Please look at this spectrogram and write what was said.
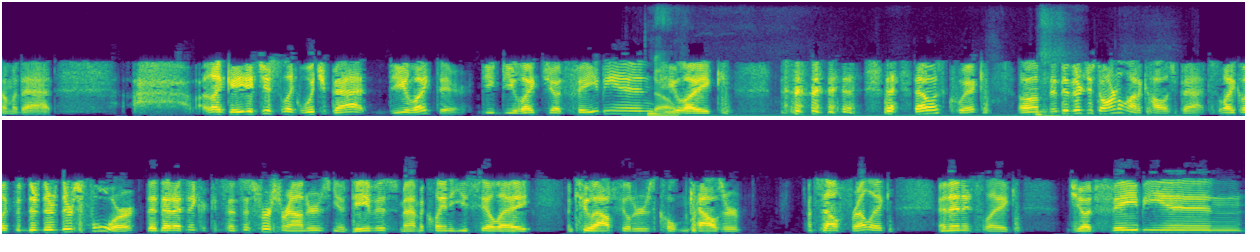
some of that. Like it's just like which bat do you like there? Do do you like Jud Fabian? No. Do you like that, was quick. Um, there just aren't a lot of college bats. Like like there, there, there's four that, that I think are consensus first rounders. You know, Davis, Matt McLain at UCLA, and two outfielders, Colton Cowser and Sal Frelick. And then it's like Jud Fabian,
